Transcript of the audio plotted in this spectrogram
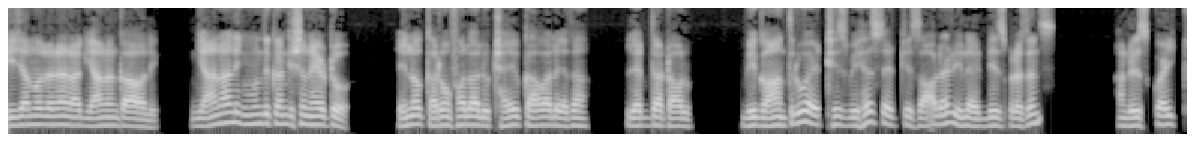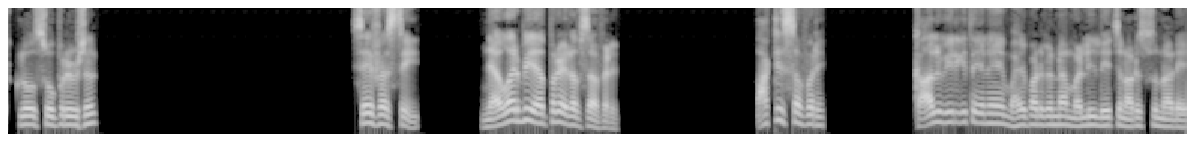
ఈ జన్మలోనే నాకు జ్ఞానం కావాలి. జ్ఞానానికి ముందు కండిషన్ ఏటో ఎన్నో కర్మఫలాలు క్షయం కావాలి కదా? Let that all we gone through at his behest at his order in at his presence and is quite close supervision safest thing never be afraid of suffering what is suffering కాలు విరిగితేనే భయపడకుండా మళ్ళీ లేచి నడుస్తున్నాడే.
